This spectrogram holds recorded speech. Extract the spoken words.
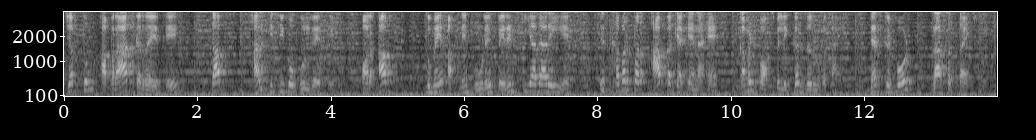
जब तुम अपराध कर रहे थे, तब हर किसी को भूल गए थे। और अब तुम्हें अपने बूढ़े पेरेंट्स की याद आ रही है। इस खबर पर आपका क्या कहना है? कमेंट बॉक्स में लिखकर ज़रूर बताएँ। डेस्क रिपोर्ट राज सत्ता एक्सप्रेस।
